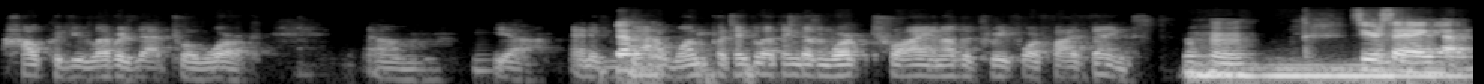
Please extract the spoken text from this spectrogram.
how could you leverage that to a work. Um, yeah, and if Definitely. that one particular thing doesn't work, try another three, four, five things. Mm-hmm. So you're saying, yeah,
